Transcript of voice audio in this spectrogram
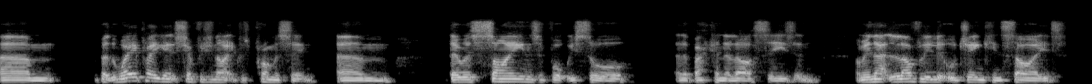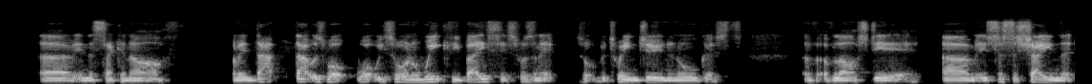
Um, but the way he played against Sheffield United was promising. Um, there were signs of what we saw at the back end of last season. I mean, that lovely little jink inside uh, in the second half. I mean, that that was what what we saw on a weekly basis, wasn't it? Sort of between June and August of, of last year. Um, it's just a shame that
